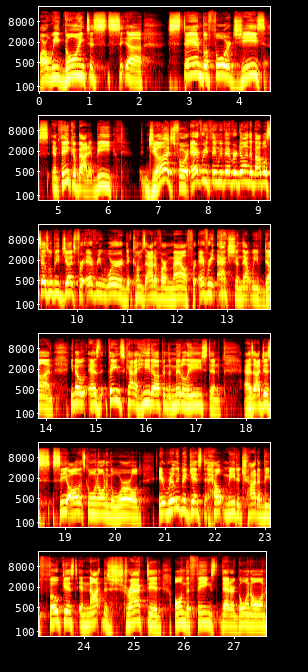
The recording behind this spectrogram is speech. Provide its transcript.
Are we going to uh, stand before Jesus and think about it? Be judged for everything we've ever done. The Bible says we'll be judged for every word that comes out of our mouth, for every action that we've done. You know, as things kind of heat up in the Middle East and as I just see all that's going on in the world, it really begins to help me to try to be focused and not distracted on the things that are going on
